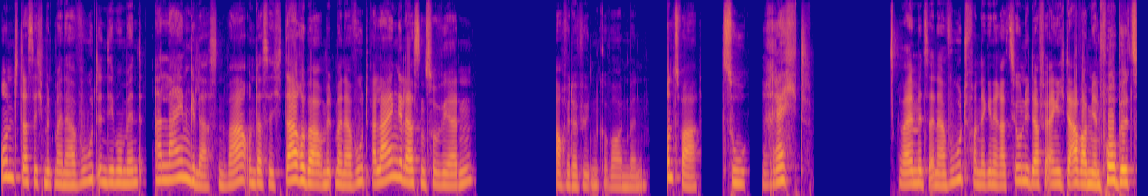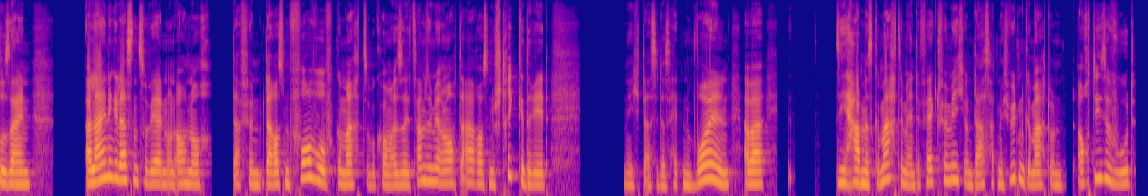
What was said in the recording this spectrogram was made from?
und dass ich mit meiner Wut in dem Moment allein gelassen war und dass ich darüber, mit meiner Wut allein gelassen zu werden, auch wieder wütend geworden bin. Und zwar zu Recht. Weil mit seiner Wut von der Generation, die dafür eigentlich da war, mir ein Vorbild zu sein, alleine gelassen zu werden und auch noch dafür daraus einen Vorwurf gemacht zu bekommen. Also jetzt haben sie mir auch noch daraus einen Strick gedreht. Nicht, dass sie das hätten wollen, aber sie haben es gemacht im Endeffekt für mich und das hat mich wütend gemacht und auch diese Wut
